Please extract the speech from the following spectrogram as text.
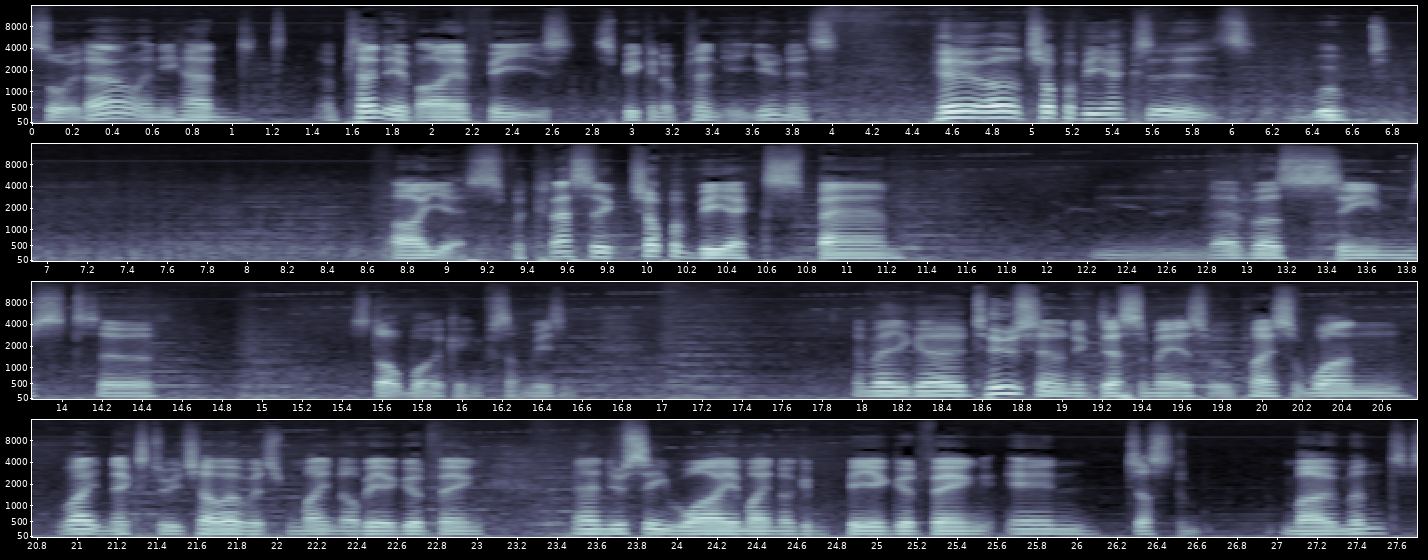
sorted out and he had plenty of IFVs. Speaking of plenty of units, here Chopper VXs. Woot. Ah yes, the classic Chopper VX spam never seems to stop working for some reason. And there you go, two Psionic Decimators for the price of one, right next to each other, which might not be a good thing. And you'll see why it might not be a good thing in just a moment.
